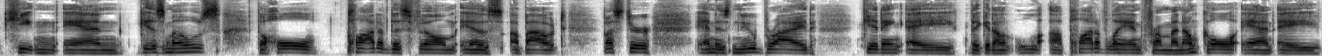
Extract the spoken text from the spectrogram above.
Keaton and gizmos, the whole plot of this film is about Buster and his new bride getting a, they get a, a plot of land from an uncle and a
